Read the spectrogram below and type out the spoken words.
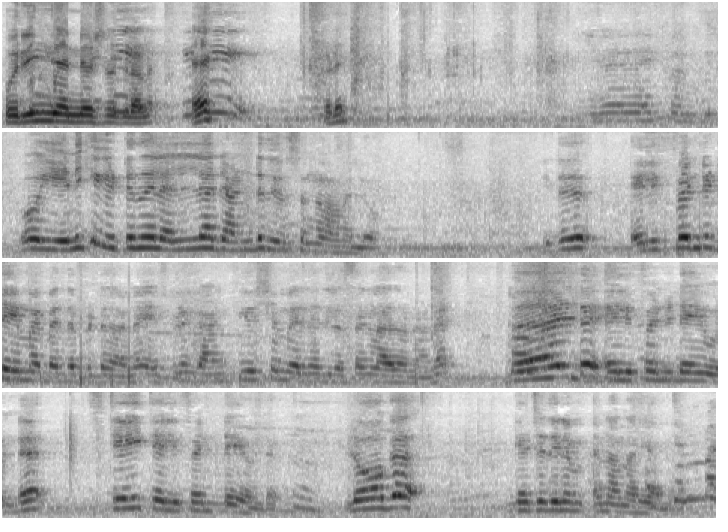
പൊരിഞ്ഞ അന്വേഷണത്തിലാണ്. ഏ? എവിടെ ഓ എനിക്ക് കിട്ടുന്നതിലെല്ലാം രണ്ട് ദിവസങ്ങളാണല്ലോ. ഇത് എലിഫന്റ് ഡേയുമായി ബന്ധപ്പെട്ടതാണ്. എപ്പോഴും കൺഫ്യൂഷൻ വരുന്ന ദിവസങ്ങളായതുകൊണ്ടാണ്. വേൾഡ് എലിഫന്റ് ഡേ ഉണ്ട്. സ്റ്റേറ്റ് എലിഫന്റ് ഡേ ഉണ്ട്. ലോക ഗജദിനം എന്നാണെന്നറിയാമോ?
